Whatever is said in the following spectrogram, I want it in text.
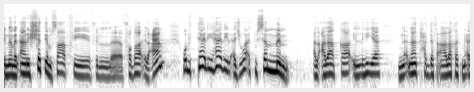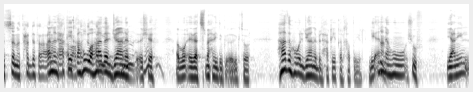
إنما الآن الشتم صار في في الفضاء العام وبالتالي هذه الأجواء تسمم العلاقة اللي هي لا نتحدث عن علاقة 100 سنة نتحدث عن علاقة الحقيقة 14 هو. هذا الجانب ما- شيخ أبو إذا تسمح لي دك- دكتور هذا هو الجانب الحقيقة الخطير لأنه شوف يعني ال-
